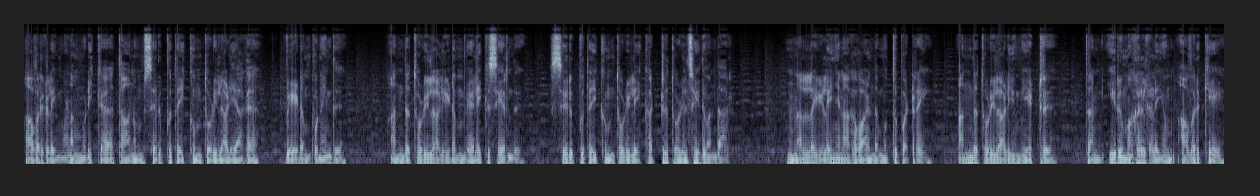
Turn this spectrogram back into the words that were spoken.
அவர்களை மனம் முடிக்க தானும் செருப்பு தைக்கும் தொழிலாளியாக வேடம் புனைந்து அந்த தொழிலாளியிடம் வேலைக்கு சேர்ந்து செருப்பு தைக்கும் தொழிலை கற்று தொழில் செய்து வந்தார். நல்ல இளைஞனாக வாழ்ந்த முத்துப்பற்றை அந்த தொழிலாளியும் ஏற்று தன் இரு மகள்களையும் அவருக்கே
